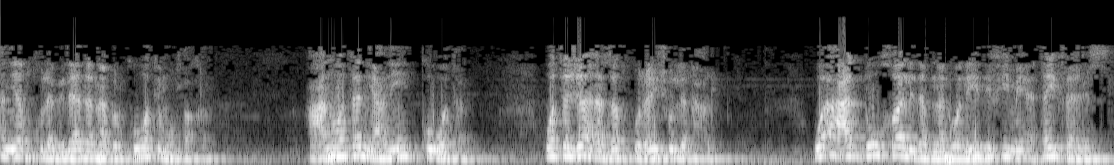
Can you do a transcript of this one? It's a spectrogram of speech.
أن يدخل بلادنا بالقوة مطلقا. عنوة يعني قوة. وتجهزت قريش للحرب. وأعدوا خالد بن الوليد في مئتي فارس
